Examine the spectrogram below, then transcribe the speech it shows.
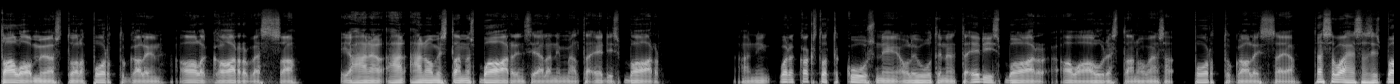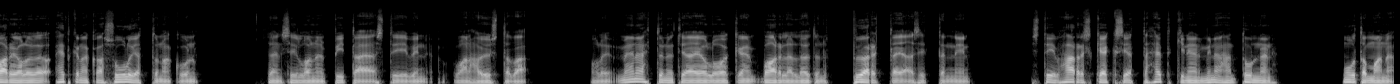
talo myös tuolla Portugalin Algarvessa, ja hän, hän, hän omistaa myös baarin siellä nimeltä Edis Bar. Niin vuoden 2006 niin oli uutinen, että Edis Bar avaa uudestaan ovensa Portugalissa, ja tässä vaiheessa siis baari oli hetken aikaa suljettuna, kun sen silloinen pitäjä Steven vanha ystävä oli menehtynyt ja ei ollut oikein baarille löytynyt pyörittäjää sitten, niin Steve Harris keksi, että hetkinen, minähän tunnen muutaman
